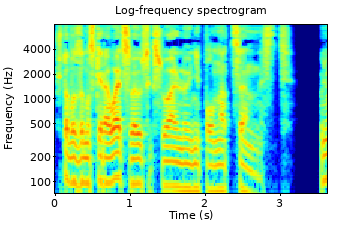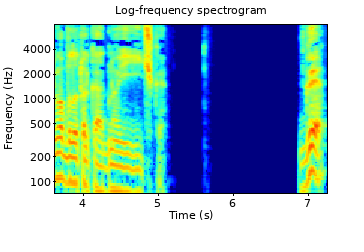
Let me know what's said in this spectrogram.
чтобы замаскировать свою сексуальную неполноценность. У него было только одно яичко. Г.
